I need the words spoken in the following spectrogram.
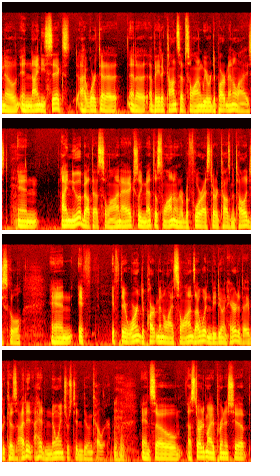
know, in 96, I worked at a, at a Aveda concept salon. We were departmentalized. And I knew about that salon. I actually met the salon owner before I started cosmetology school. And if, if there weren't departmentalized salons, I wouldn't be doing hair today because I did. I had no interest in doing color, mm-hmm. And so I started my apprenticeship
